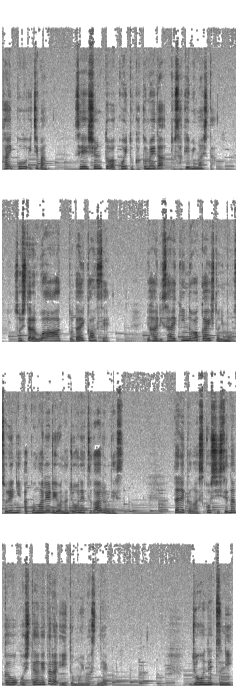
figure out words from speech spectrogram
開口一番青春とは恋と革命だと叫びました。そしたらわーっと大歓声。やはり最近の若い人にもそれに憧れるような情熱があるんです。誰かが少し背中を押してあげたらいいと思いますね。情熱に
